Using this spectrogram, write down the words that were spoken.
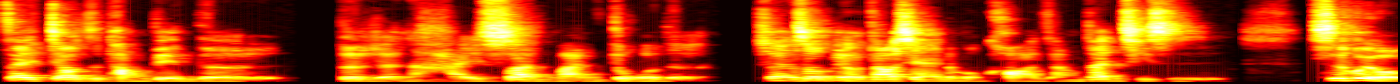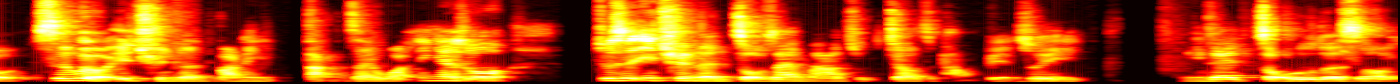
在轿子旁边的的人还算蛮多的。虽然说没有到现在那么夸张，但其实是会有是会有一群人把你挡在外，应该说就是一群人走在妈祖轿子旁边，所以你在走路的时候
